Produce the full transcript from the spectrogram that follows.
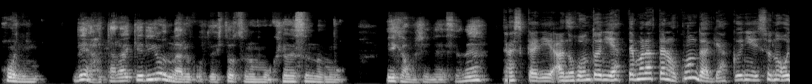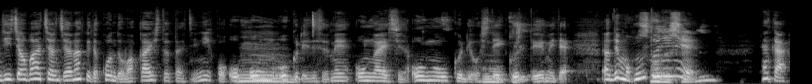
方に、で働けるようになることを一つの目標にするのもいいかもしれないですよね。確かに、あの、本当にやってもらったのを、今度は逆に、そのおじいちゃんおばあちゃんじゃなくて、今度若い人たちに、こう、恩送りですよね。恩返し、恩送りをしていくっていう意味で。あでも本当にねそうですよ、なんか、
